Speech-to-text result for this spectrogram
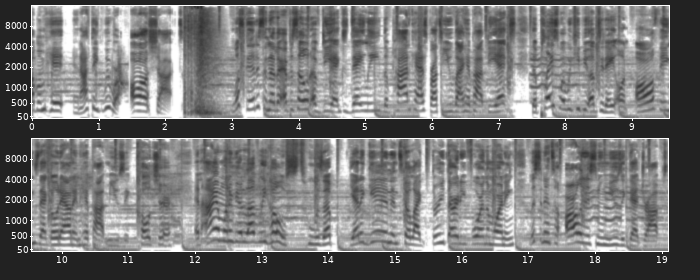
Album hit, and I think we were all shocked. What's good? It's another episode of DX Daily, the podcast brought to you by Hip Hop DX, the place where we keep you up to date on all things that go down in hip hop music culture. And I am one of your lovely hosts who was up yet again until like 3:30, 4 in the morning, listening to all of this new music that dropped.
